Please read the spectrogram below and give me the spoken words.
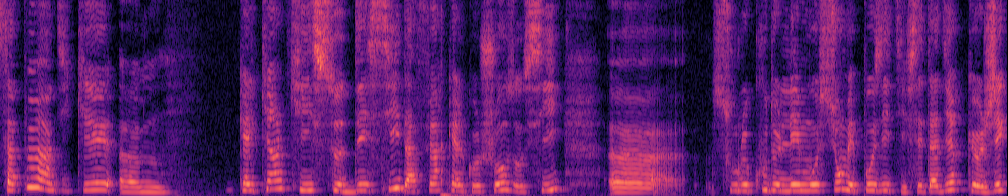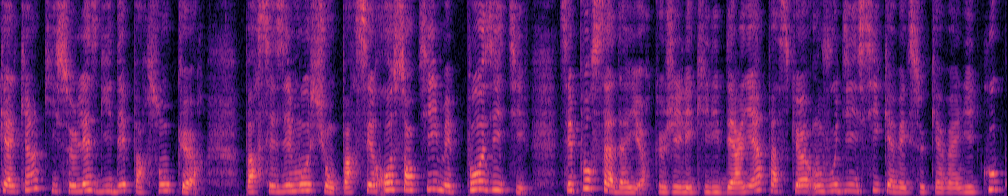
ça peut indiquer euh, quelqu'un qui se décide à faire quelque chose aussi euh, sous le coup de l'émotion mais positif. C'est-à-dire que j'ai quelqu'un qui se laisse guider par son cœur, par ses émotions, par ses ressentis mais positifs. C'est pour ça d'ailleurs que j'ai l'équilibre derrière parce qu'on vous dit ici qu'avec ce cavalier de coupe,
